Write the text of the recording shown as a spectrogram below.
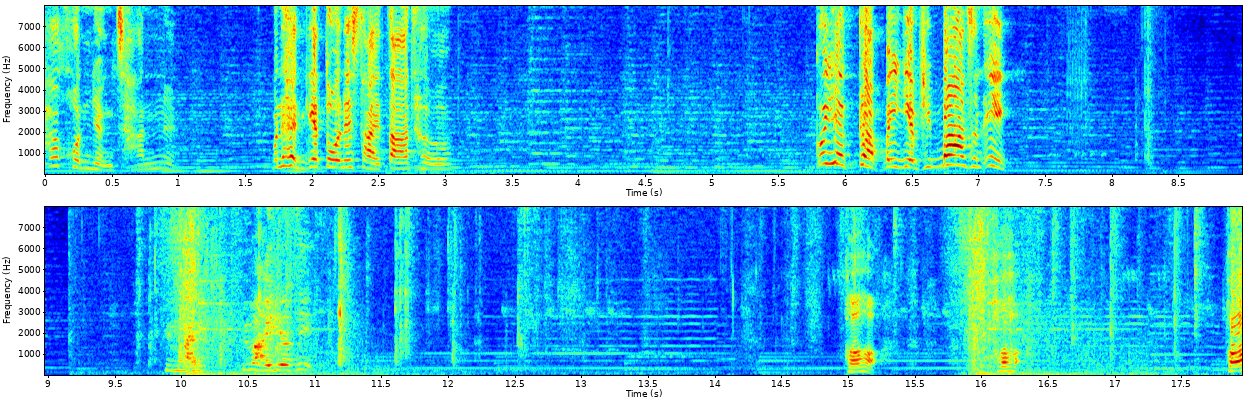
ถ้าคนอย่างฉันเนี่ยมันเห็นแก่ตัวในสายตาเธอ ก็อย่ากลับไปเหยียบที่บ้านฉันอีก พี่ไม้พี่ไม้เดียวสิ พ่อ พ่อ พ่อ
